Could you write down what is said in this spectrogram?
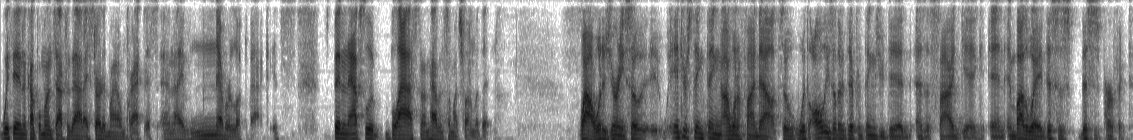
within a couple months after that, I started my own practice, and I've never looked back. It's it's been an absolute blast, and I'm having so much fun with it. Wow, what a journey! So interesting thing I want to find out. So with all these other different things you did as a side gig, and and by the way, this is this is perfect,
